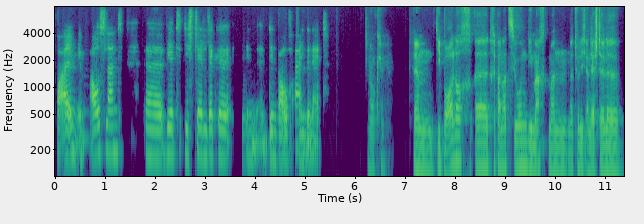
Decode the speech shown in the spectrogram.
vor allem im Ausland äh, wird die Schädeldecke in den Bauch eingenäht. Okay. Ähm, die Bohrloch-Trepanation, die macht man natürlich an der Stelle,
